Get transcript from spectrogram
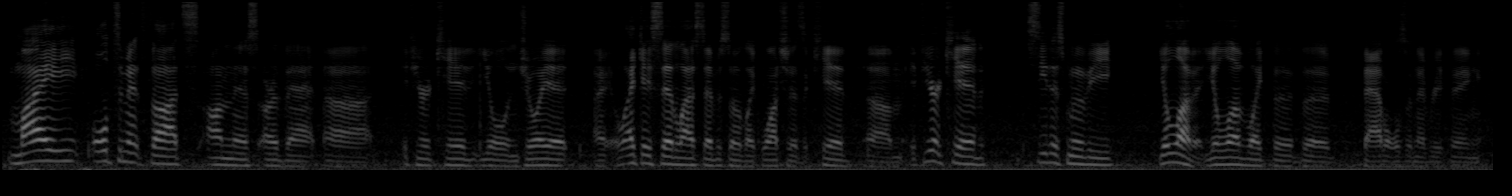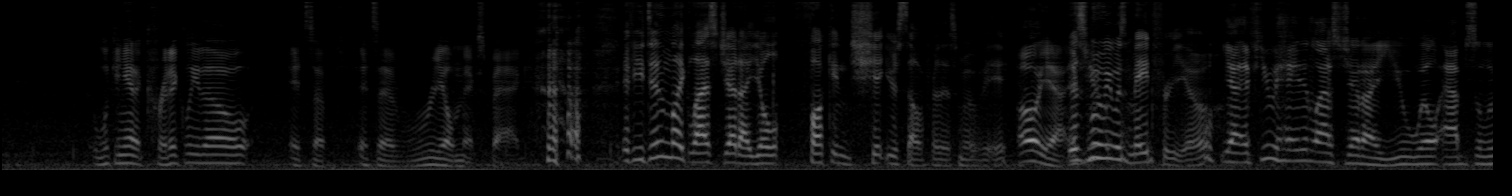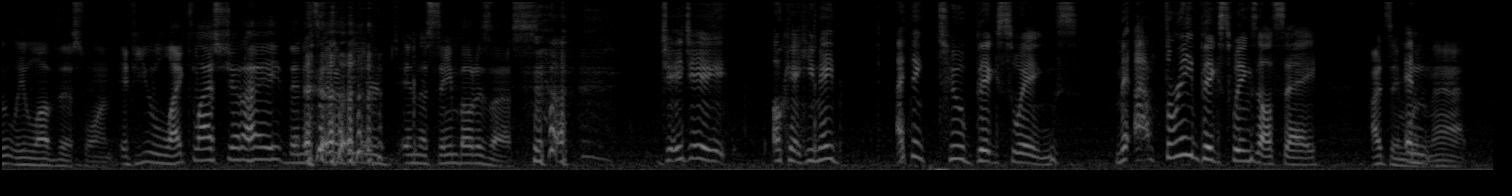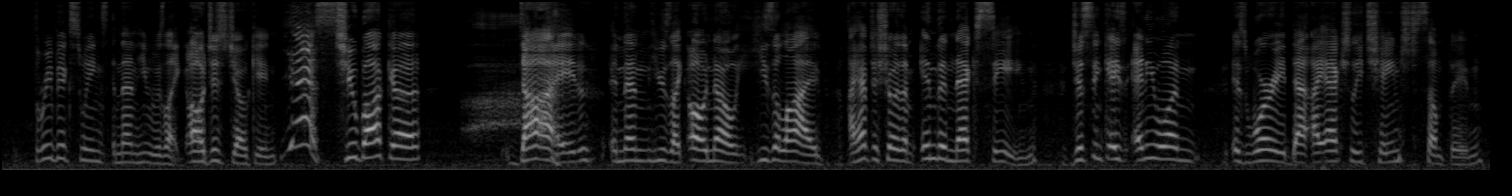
my ultimate thoughts on this are that uh, if you're a kid, you'll enjoy it. I, like I said last episode, like watch it as a kid. Um, if you're a kid, see this movie, you'll love it. You'll love like the the battles and everything. Looking at it critically, though, it's a it's a real mixed bag. if you didn't like Last Jedi, you'll fucking shit yourself for this movie. Oh yeah, This you- movie was made for you. Yeah, if you hated Last Jedi, you will absolutely love this one. If you liked Last Jedi, then it's gonna be you're in the same boat as us. JJ, okay, he made, I think, two big swings. Uh, Three big swings, I'll say. I'd say more And- than that. Three big swings, and then he was like, oh, just joking. Yes. Chewbacca died, and then he was like, "Oh no, he's alive. I have to show them in the next scene, just in case anyone is worried that I actually changed something."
